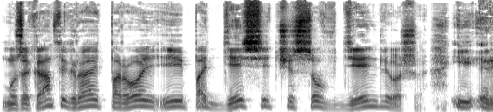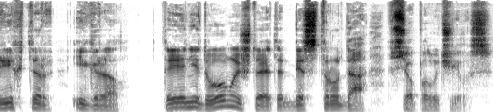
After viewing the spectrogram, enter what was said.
Музыкант играет порой и по 10 часов в день, Лёша. И Рихтер играл. Ты не думай, что это без труда все получилось.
